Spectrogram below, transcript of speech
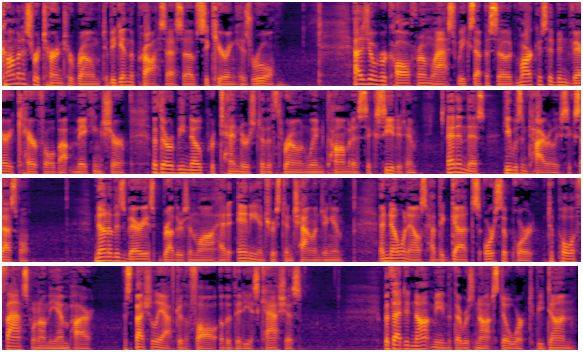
Commodus returned to Rome to begin the process of securing his rule. As you'll recall from last week's episode, Marcus had been very careful about making sure that there would be no pretenders to the throne when Commodus succeeded him, and in this, he was entirely successful. None of his various brothers-in-law had any interest in challenging him, and no one else had the guts or support to pull a fast one on the empire, especially after the fall of Avidius Cassius. But that did not mean that there was not still work to be done.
